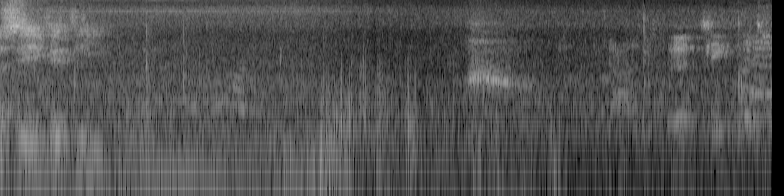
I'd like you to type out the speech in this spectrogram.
30, 15. Got it. Good. See, let's go.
